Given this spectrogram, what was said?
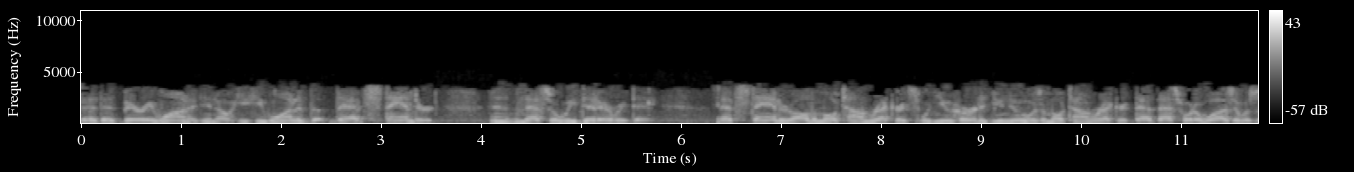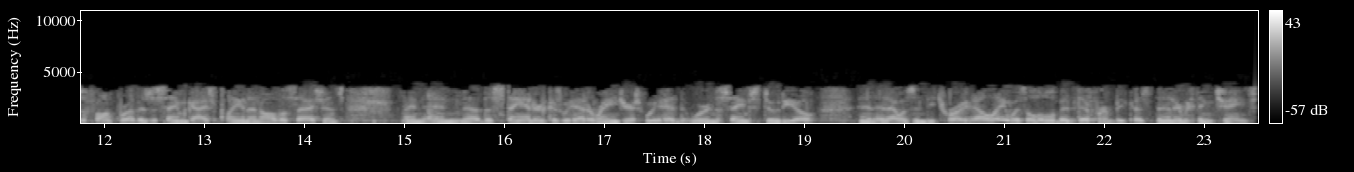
That, that Berry wanted, you know, he he wanted th that standard, and that's what we did every day. That standard, all the Motown records, when you heard it, you knew it was a Motown record. That that's what it was. It was the Funk Brothers, the same guys playing in all the sessions, and and uh, the standard because we had arrangers. We had we're in the same studio, and, and that was in Detroit. L.A. was a little bit different because then everything changed.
